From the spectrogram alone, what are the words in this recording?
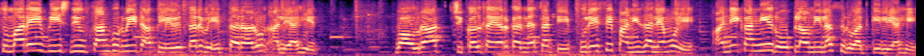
सुमारे वीस दिवसांपूर्वी टाकलेले तरवे तरारून आले आहेत. वावरात चिखल तयार करण्यासाठी पुरेसे पाणी झाल्यामुळे अनेकांनी रोप लावणीला सुरुवात केली आहे.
